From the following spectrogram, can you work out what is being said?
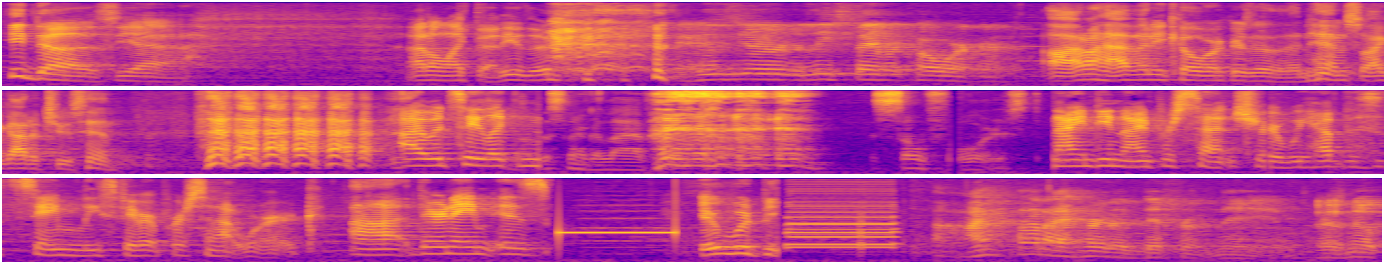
he does. Yeah. I don't like that either. Okay, who's your least favorite coworker? Oh, I don't have any coworkers other than him, so I gotta choose him. I would say like this nigga laugh. so forced. 99% sure we have the same least favorite person at work. Uh, their name is it would be. I thought I heard a different name. There's no.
